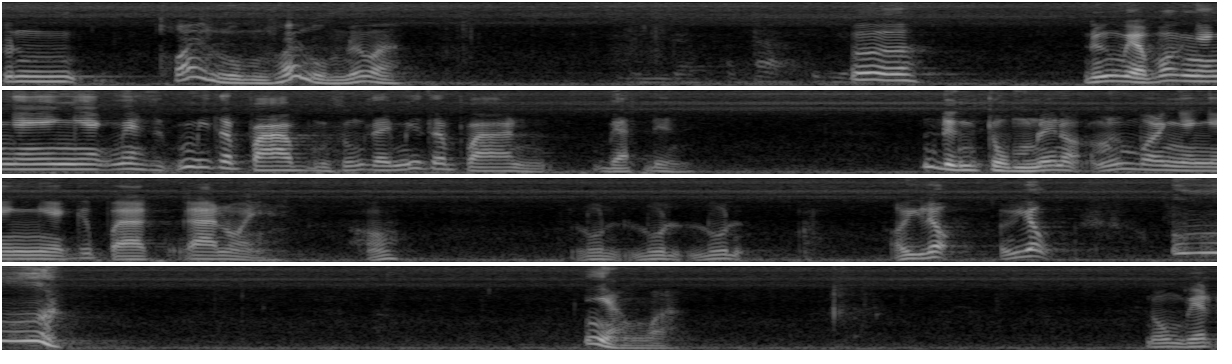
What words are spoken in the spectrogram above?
จนถ้อยหลุมถ้อยหลุมเลยวะดึงแบบกระเออ ดึงแบบว่าแงงแงงแงงเนี่ยมีตะปลาสงสัยมีตะปลาแบดเด่น มันดึงจุ่มเลยเนาะมันบ่แงงแงงแงงคือปลากาหน่อยเอารุ่นรุ่นรุ่นเอาอีกแล้วเอาอีกแล้วเออนี่ยังวะนงเบ็ด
